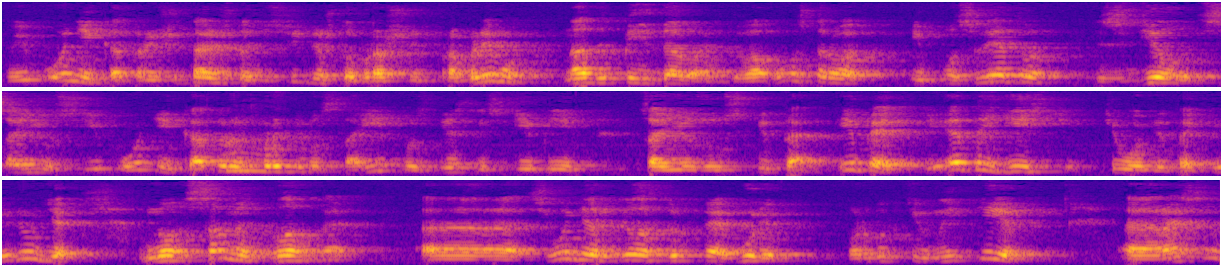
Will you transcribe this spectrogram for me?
в Японии, которые считали, что действительно, чтобы расширить проблему, надо передавать два острова и после этого сделать союз с Японией, который mm-hmm. противостоит в известной степени союзу с Китаем. И опять-таки, это есть сегодня такие люди, но самое главное, э, сегодня родилась другая, более продуктивная идея. Э, Россия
